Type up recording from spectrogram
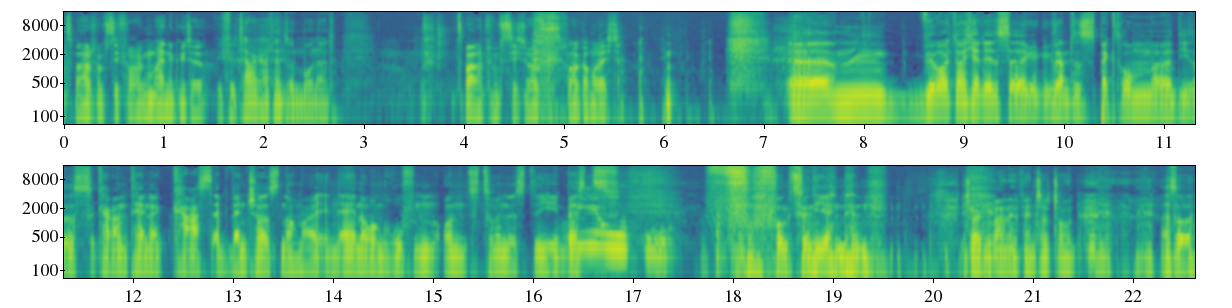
250 Folgen, meine Güte. Wie viele Tage hat denn so ein Monat? 250, du hast vollkommen recht. Ähm, wir wollten euch ja das äh, gesamte Spektrum äh, dieses Quarantäne-Cast Adventures nochmal in Erinnerung rufen und zumindest die best funktionierenden Entschuldigung, war ein Adventure-Ton. Achso,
